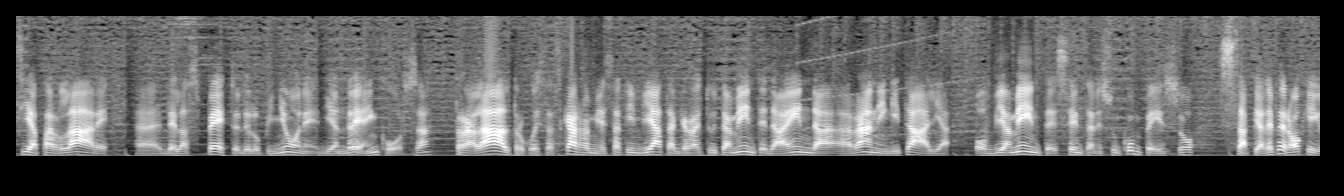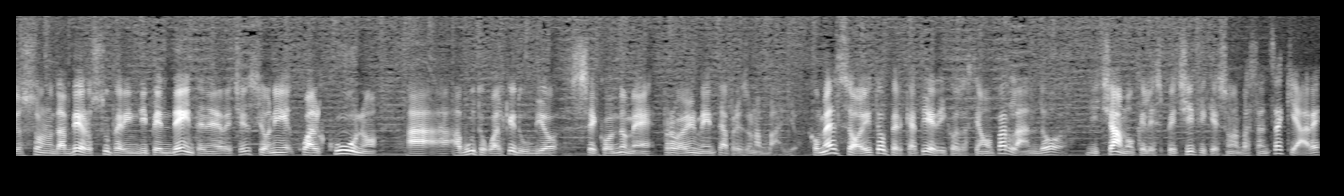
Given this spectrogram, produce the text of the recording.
sia parlare eh, dell'aspetto e dell'opinione di Andrea in corsa. Tra l'altro questa scarpa mi è stata inviata gratuitamente da Enda Running Italia, ovviamente senza nessun compenso. Sappiate però che io sono davvero super indipendente nelle recensioni, qualcuno ha avuto qualche dubbio, secondo me probabilmente ha preso un abbaglio. Come al solito, per capire di cosa stiamo parlando, diciamo che le specifiche sono abbastanza chiare,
